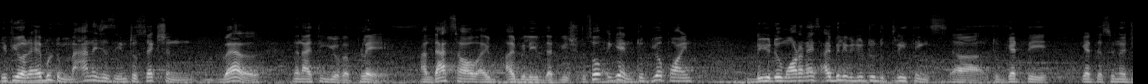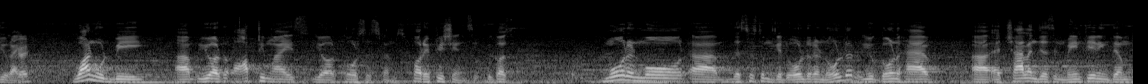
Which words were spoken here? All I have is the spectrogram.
If you are able to manage this intersection well, then I think you have a play. And that's how I, I believe that we should do. So again, to your point, do you do modernize? I believe you do, do three things uh, to get the, get the synergy right. Okay. One would be um, you have to optimize your core systems for efficiency because more and more uh, the systems get older and older, you're going to have uh, challenges in maintaining them,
